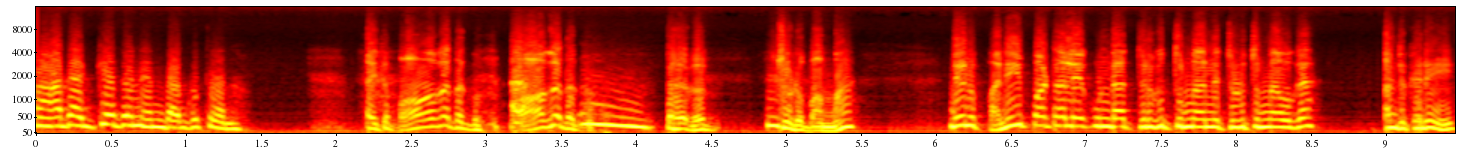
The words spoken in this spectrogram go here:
నా దగ్గేదో నేను దగ్గుతాను. అయితే బాగా దగ్గు బాగా దగ్గు. చూడు బామ్మ నేను పని పాట లేకుండా తిరుగుతున్నానని తిడుతున్నావుగా? అందుకని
